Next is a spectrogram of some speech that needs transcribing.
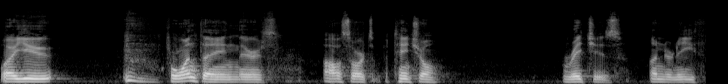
Well, you, for one thing, there's all sorts of potential riches underneath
